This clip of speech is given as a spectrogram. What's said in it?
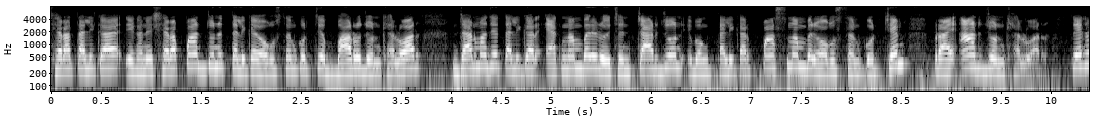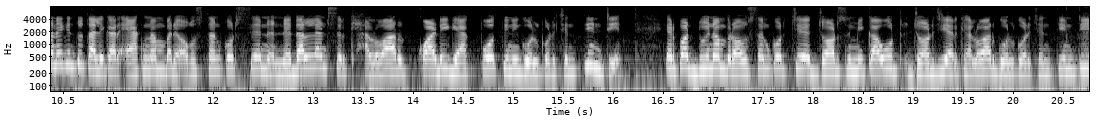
সেরা তালিকা, এখানে সেরা পাঁচজনের তালিকায় অবস্থান করছে বারো জন খেলোয়াড়। যার মাঝে তালিকার এক নম্বরে রয়েছেন চারজন এবং তালিকার পাঁচ নম্বরে অবস্থান করছেন প্রায় আটজন খেলোয়াড়। তো এখানে কিন্তু তালিকার এক নম্বরে অবস্থান করছেন নেদারল্যান্ডসের খেলোয়াড় কোয়াডি গ্যাকপো। তিনি গোল করেছেন তিনটি। এরপর দুই নম্বরে অবস্থান করছে জর্জ মিকাউট জর্জিয়ার খেলোয়াড় গোল করেছেন তিনটি।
